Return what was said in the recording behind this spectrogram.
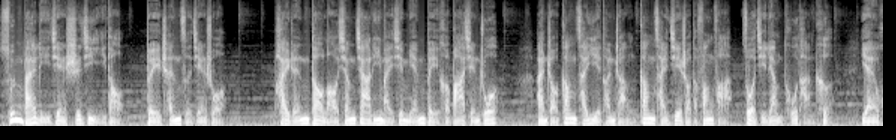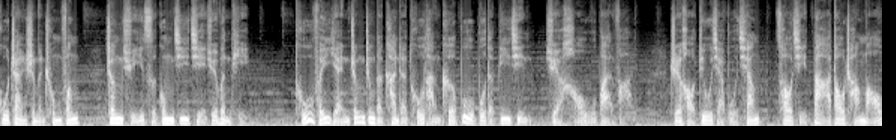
孙百里见时机已到，对陈子坚说：“派人到老乡家里买些棉被和八仙桌，按照刚才叶团长刚才介绍的方法做几辆土坦克。”掩护战士们冲锋，争取一次攻击解决问题。土匪眼睁睁地看着土坦克步步的逼近，却毫无办法，只好丢下步枪，操起大刀长矛，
